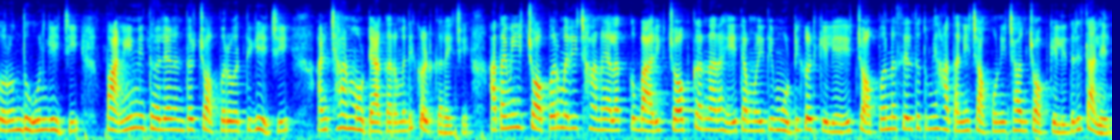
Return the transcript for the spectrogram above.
करून धुवून घ्यायची. पाणी निथळल्यानंतर चॉपरवरती घ्यायची आणि छान मोठ्या आकारामध्ये कट करायची. आता मी चॉपरमध्ये छान याला क- बारीक चॉप करणार आहे. त्यामुळे ती मोठी कट केली आहे. चॉपर नसेल तर तुम्ही हाताने चाकूने छान चॉप केली तरी चालेल.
